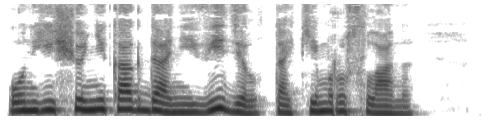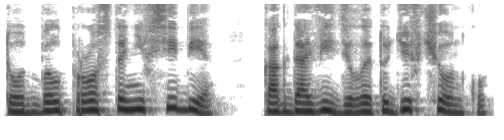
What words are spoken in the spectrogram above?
Он еще никогда не видел таким Руслана. Тот был просто не в себе, когда видел эту девчонку,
